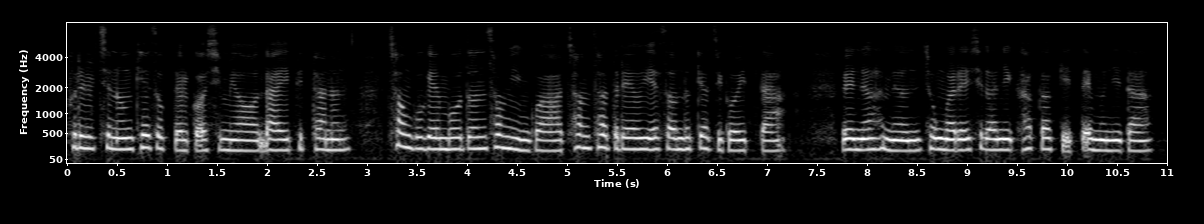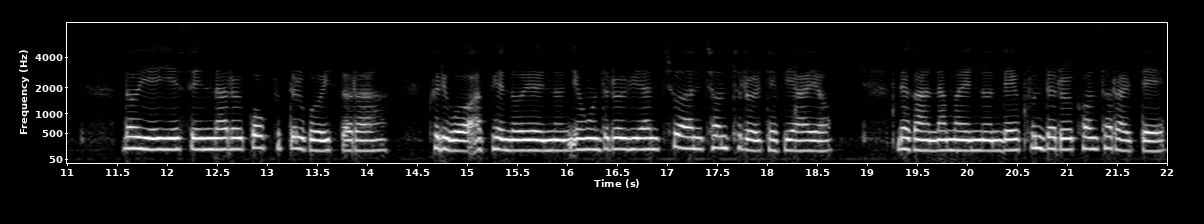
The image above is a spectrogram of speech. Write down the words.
불일치는 계속될 것이며 나의 비탄은 천국의 모든 성인과 천사들에 의해서 느껴지고 있다. 왜냐하면 종말의 시간이 가깝기 때문이다. 너희의 예수인 나를 꼭 붙들고 있어라. 그리고 앞에 놓여 있는 영혼들을 위한 추한 전투를 대비하여 내가 남아있는 내 군대를 건설할 때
